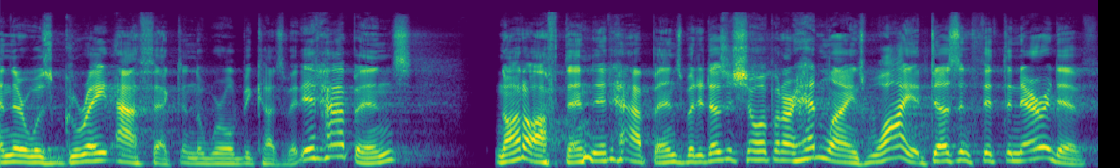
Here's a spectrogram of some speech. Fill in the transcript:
and there was great affect in the world because of it. It happens, not often, it happens, but it doesn't show up in our headlines. Why? It doesn't fit the narrative.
